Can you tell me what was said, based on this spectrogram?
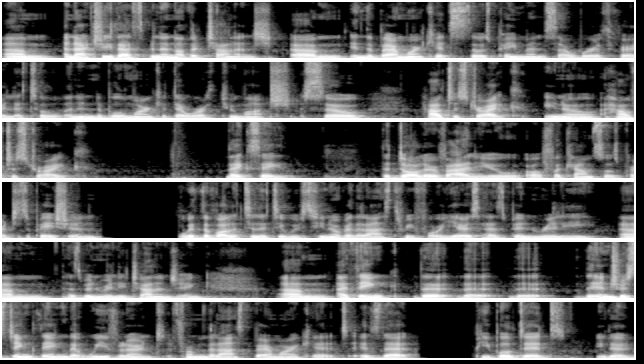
Um, and actually, that's been another challenge. Um, in the bear markets, those payments are worth very little, and in the bull market, they're worth too much. So, how to strike, you know, how to strike, like say, the dollar value of a council's participation with the volatility we've seen over the last three, four years has been really um, has been really challenging. Um, I think the, the the the interesting thing that we've learned from the last bear market is that people did you know,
